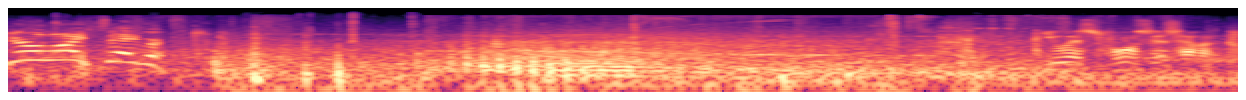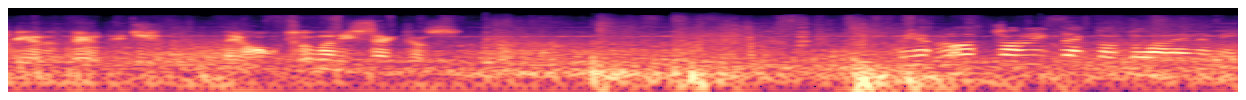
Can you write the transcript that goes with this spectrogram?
You're a lifesaver! U.S. forces have a clear advantage. They hold too many sectors. We have lost Charlie Sector to our enemy.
